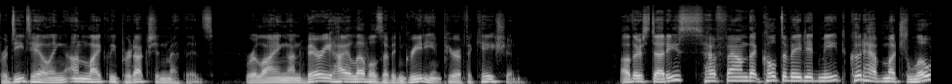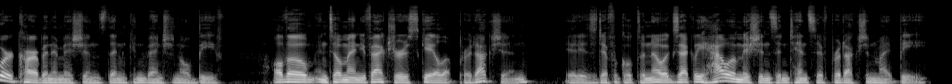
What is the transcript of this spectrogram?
for detailing unlikely production methods, relying on very high levels of ingredient purification. Other studies have found that cultivated meat could have much lower carbon emissions than conventional beef, although until manufacturers scale up production, it is difficult to know exactly how emissions intensive production might be.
